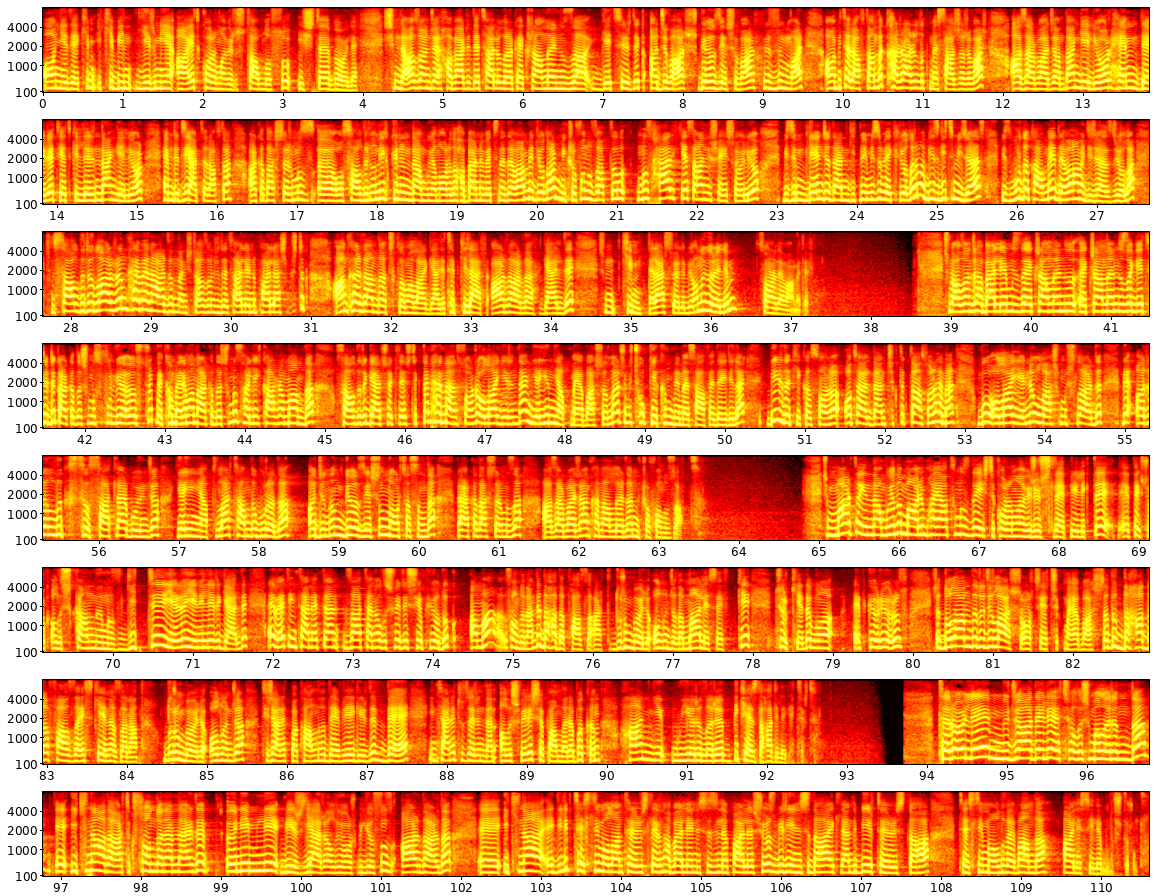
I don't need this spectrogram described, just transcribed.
17 Ekim 2020'ye ait koronavirüs tablosu işte böyle. Şimdi az önce haberde detaylı olarak ekranlarınıza getirdik. Acı var, gözyaşı var, hüzün var ama bir taraftan da kararlılık mesajları var. Azerbaycan'dan geliyor hem devlet yetkililerinden geliyor hem de diğer taraftan arkadaşlarımız e, o saldırının ilk gününden bu yana orada haber nöbetine devam ediyorlar. Mikrofon uzattığımız herkes aynı şeyi söylüyor. Bizim Gence'den gitmemizi bekliyorlar ama biz gitmeyeceğiz. Biz burada kalmaya devam edeceğiz diyorlar. Şimdi saldırıların hemen ardından işte az önce detaylarını paylaşmıştık. Ankara'dan da açıklamalar geldi. Tepkiler ardarda arda geldi. Şimdi kim neler söyledi bir onu görelim. Sonra devam edelim. Şimdi az önce haberlerimizde ekranlarını, ekranlarınıza getirdik. Arkadaşımız Fulya Öztürk ve kameraman arkadaşımız Halil Kahraman da saldırı gerçekleştikten hemen sonra olay yerinden yayın yapmaya başladılar. Çünkü çok yakın bir mesafedeydiler. Bir dakika sonra otelden çıktıktan sonra hemen bu olay yerine ulaşmışlardı. Ve aralıksız saatler boyunca yayın yaptılar. Tam da burada acının gözyaşının ortasında ve arkadaşlarımıza Azerbaycan kanalları da mikrofon uzattı. Şimdi Mart ayından bu yana malum hayatımız değişti koronavirüsle birlikte. E, pek çok alışkanlığımız gitti, yerine yenileri geldi. Evet internetten zaten alışveriş yapıyorduk ama son dönemde daha da fazla arttı. Durum böyle olunca da maalesef ki Türkiye'de bunu hep görüyoruz. İşte dolandırıcılar ortaya çıkmaya başladı. Daha da fazla eskiye nazaran. Durum böyle olunca Ticaret Bakanlığı devreye girdi ve internet üzerinden alışveriş yapanlara bakın hangi uyarıları bir kez daha dile getirdi. Terörle mücadele çalışmalarında e, ikna da artık son dönemlerde önemli bir yer alıyor biliyorsunuz. Ard arda e, ikna edilip teslim olan teröristlerin haberlerini sizinle paylaşıyoruz. Bir yenisi daha eklendi. Bir terörist daha teslim oldu ve Van'da ailesiyle buluşturuldu.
